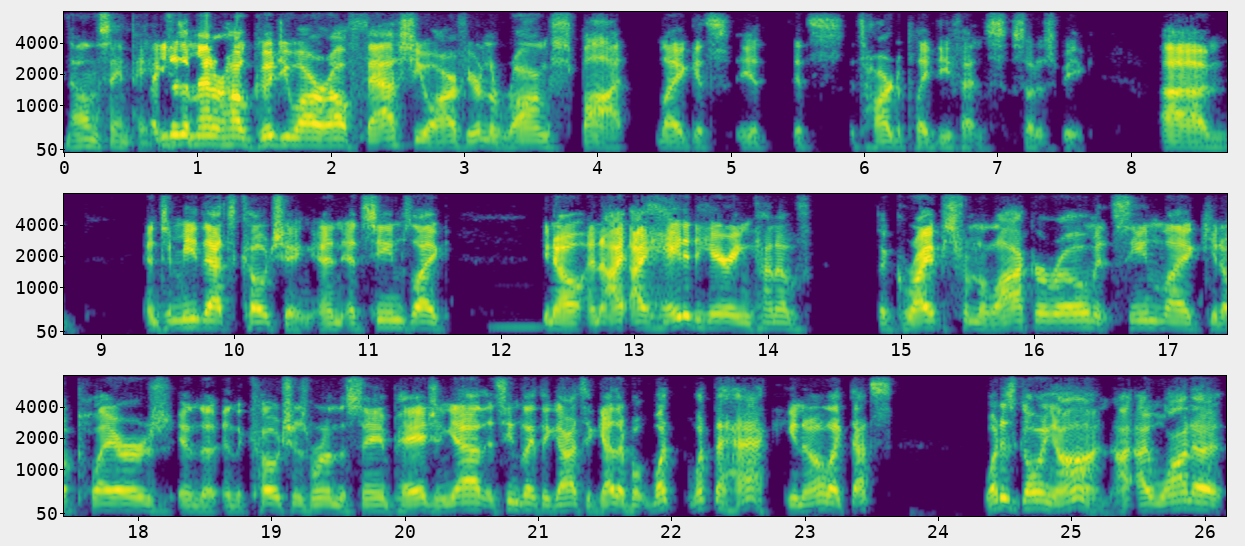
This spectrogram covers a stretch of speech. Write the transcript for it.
not on the same page. Like, it doesn't matter how good you are or how fast you are. If you're in the wrong spot, like it's it, it's it's hard to play defense, so to speak. Um, and to me, that's coaching. And it seems like you know, and I, I hated hearing kind of the gripes from the locker room. It seemed like you know players and the and the coaches were on the same page, and yeah, it seems like they got together. But what what the heck, you know, like that's what is going on. I, I want to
